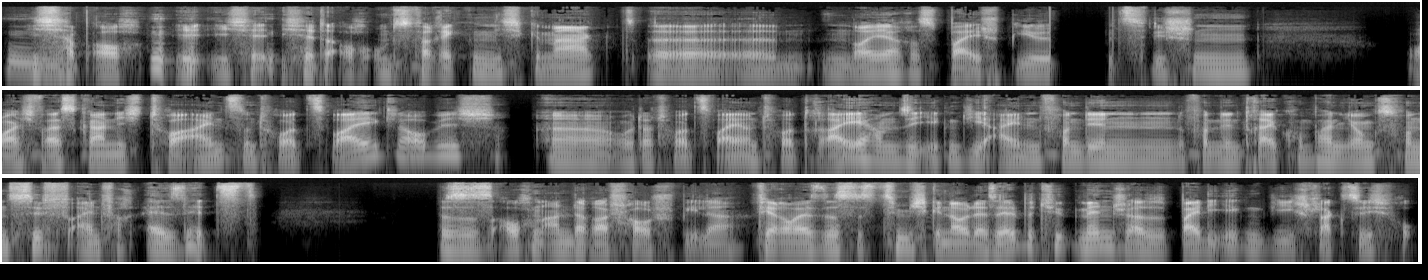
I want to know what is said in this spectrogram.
Hm. Ich habe auch, ich, ich hätte auch ums Verrecken nicht gemerkt, äh, ein neueres Beispiel zwischen, oh, ich weiß gar nicht, Tor 1 und Tor 2, glaube ich, äh, oder Tor 2 und Tor 3 haben sie irgendwie einen von den, von den drei Kompagnons von Sif einfach ersetzt. Das ist auch ein anderer Schauspieler. Fairerweise, das ist ziemlich genau derselbe Typ Mensch, also beide irgendwie schlaksig ho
